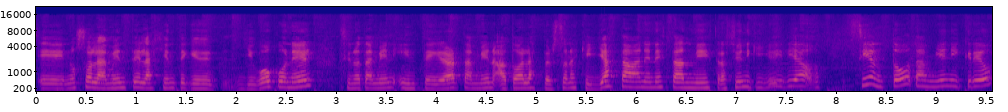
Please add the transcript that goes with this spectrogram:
eh, no solamente la gente que llegó con él, sino también integrar también a todas las personas que ya estaban en esta administración y que yo hoy día siento también y creo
